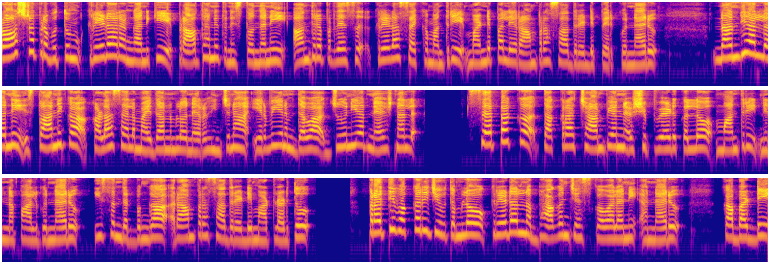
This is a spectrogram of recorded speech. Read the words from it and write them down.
రాష్ట్ర ప్రభుత్వం క్రీడారంగానికి ప్రాధాన్యతనిస్తోందని ఆంధ్రప్రదేశ్ క్రీడా శాఖ మంత్రి మండిపల్లి రాంప్రసాద్ రెడ్డి పేర్కొన్నారు. నంద్యాలలోని స్థానిక కళాశాల మైదానంలో నిర్వహించిన ఇరవై ఎనిమిదవ junior national sepak takraw championship వేడుకల్లో మంత్రి నిన్న పాల్గొన్నారు. ఈ సందర్భంగా రాంప్రసాద్ రెడ్డి మాట్లాడుతూ ప్రతి ఒక్కరి జీవితంలో క్రీడలను భాగం చేసుకోవాలని అన్నారు. కబడ్డీ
